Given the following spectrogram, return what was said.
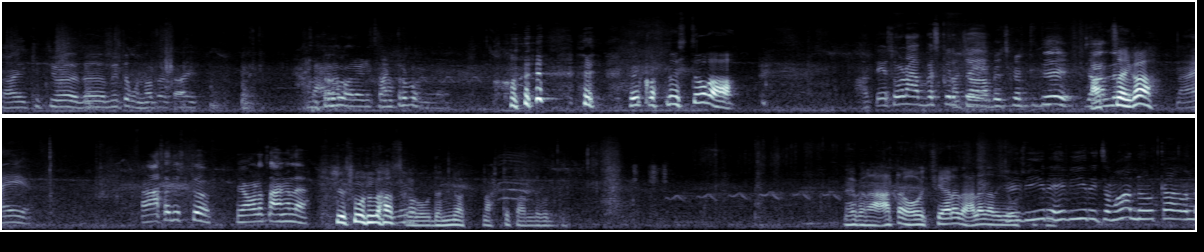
काय किती वेळ? मी तर म्हणणार काय? हे कसलं दिसतं बघा. ते सोडा अभ्यास करतोय. अभ्यास करते ते. आजचं आहे का? नाही. हा, असा दिसतो. एवढा चांगला. तेच म्हणलं असं हो धन्यवाद. नाश्ता चालल्याबद्दल नाही पण आता हो चेहरा झाला जरा व्यवस्थित. वीर हे वीर मानो कावल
